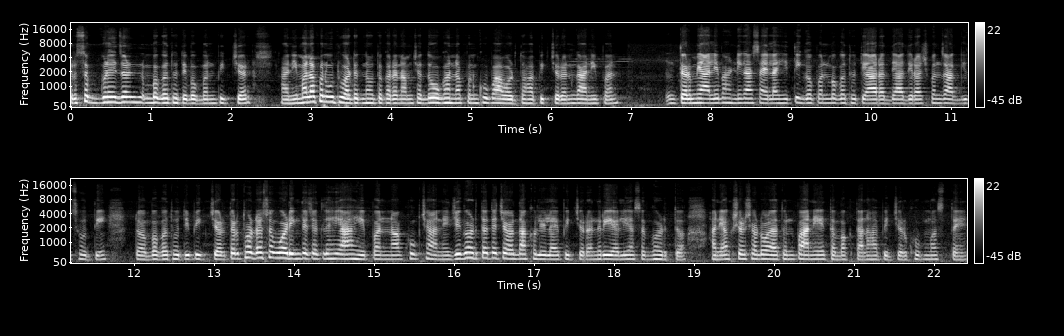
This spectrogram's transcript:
तर सगळेजण बघत होते बबन पिक्चर आणि मला पण उठ वाटत नव्हतं कारण आमच्या दोघांना पण खूप आवडतो हा पिक्चर आणि गाणी पण. तर मी आले भांडी घासायला ही तिघं पण बघत होती. आराध्या आदिराज पण जागीच होती तर बघत होती पिक्चर तर थोडंसं वर्डिंग त्याच्यातलं हे आहे पण खूप छान आहे. जे घडतं त्याच्यावर दाखवलेलं आहे पिक्चर आणि रिअली असं घडतं. आणि अक्षरशः डोळ्यातून पाणी येतं बघताना हा पिक्चर खूप मस्त आहे.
